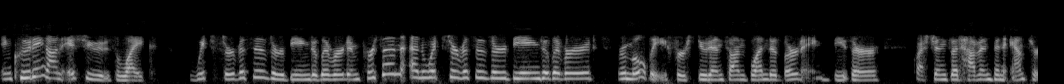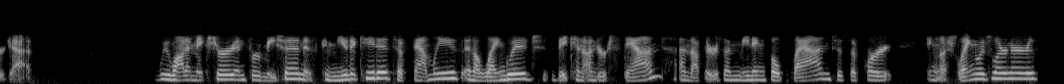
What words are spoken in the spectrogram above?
including on issues like which services are being delivered in person and which services are being delivered remotely for students on blended learning. These are questions that haven't been answered yet. We want to make sure information is communicated to families in a language they can understand and that there's a meaningful plan to support English language learners,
